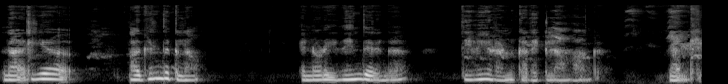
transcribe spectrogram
நிறைய பகிர்ந்துக்கலாம். என்னோட இணைந்திருங்க. திவையுடன் கதைக்கலாம் வாங்க. நன்றி.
